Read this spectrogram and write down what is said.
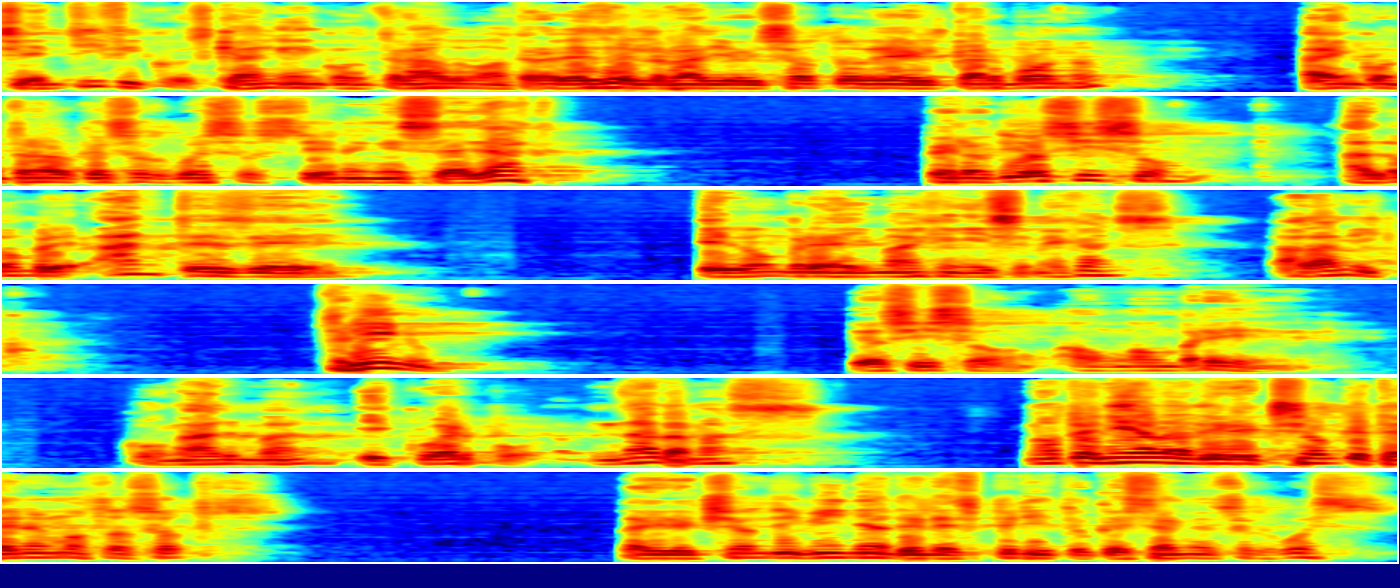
científicos que han encontrado a través del radioisoto del carbono, ha encontrado que esos huesos tienen esa edad. Pero Dios hizo al hombre antes de el hombre a imagen y semejanza, adámico, trino. Dios hizo a un hombre con alma y cuerpo, nada más. No tenía la dirección que tenemos nosotros, la dirección divina del Espíritu que está en nuestros huesos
